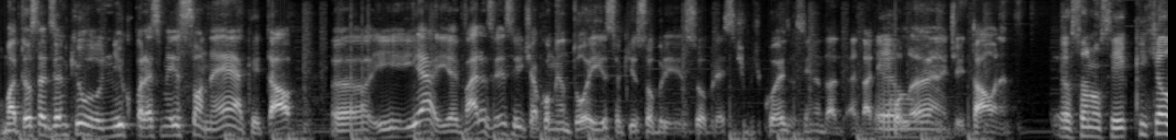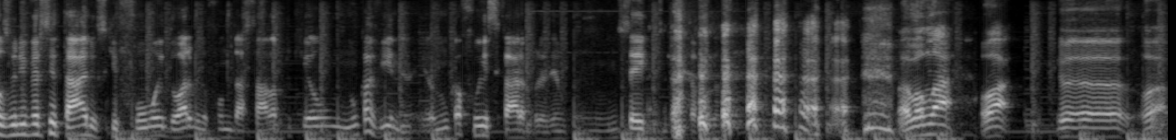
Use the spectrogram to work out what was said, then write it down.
O Matheus está dizendo que o Nico parece meio soneca e tal. Uh, e, e, é, e, várias vezes a gente já comentou isso aqui sobre, sobre esse tipo de coisa, assim, né? Da, da é, e tal, né? Eu só não sei o que, que é os universitários que fumam e dormem no fundo da sala, porque eu nunca vi, né? Eu nunca fui esse cara, por exemplo. Não sei o que você tá falando. Mas vamos lá. Ó, Uh, ó,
